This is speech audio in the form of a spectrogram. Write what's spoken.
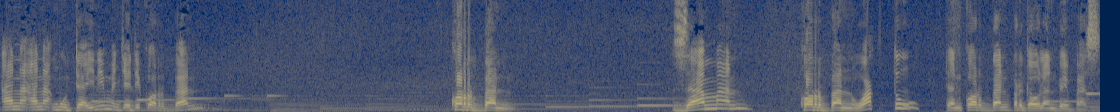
anak-anak muda ini menjadi korban korban zaman, korban waktu dan korban pergaulan bebas.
